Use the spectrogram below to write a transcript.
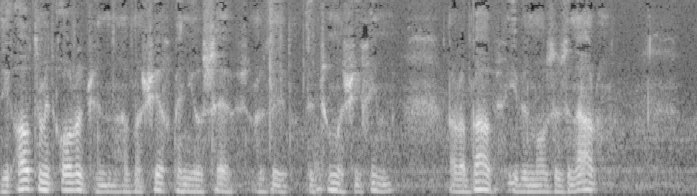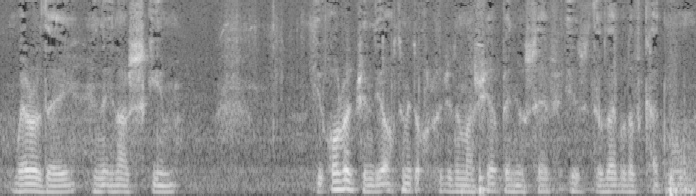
the ultimate origin of Mashiach ben Yosef, the, the two Mashiachim, are above even Moses and Aaron. Where are they in, the, in our scheme? The origin, the ultimate origin of Mashiach ben Yosef is the level of Kadmon,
